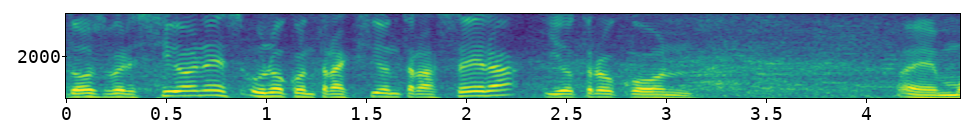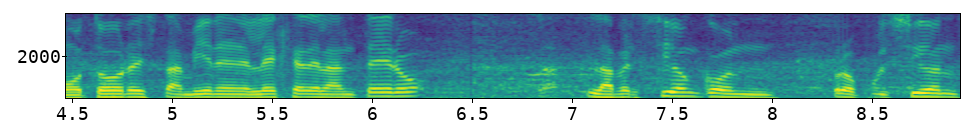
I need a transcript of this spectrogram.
dos versiones, uno con tracción trasera y otro con eh, motores también en el eje delantero. La, versión con propulsión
